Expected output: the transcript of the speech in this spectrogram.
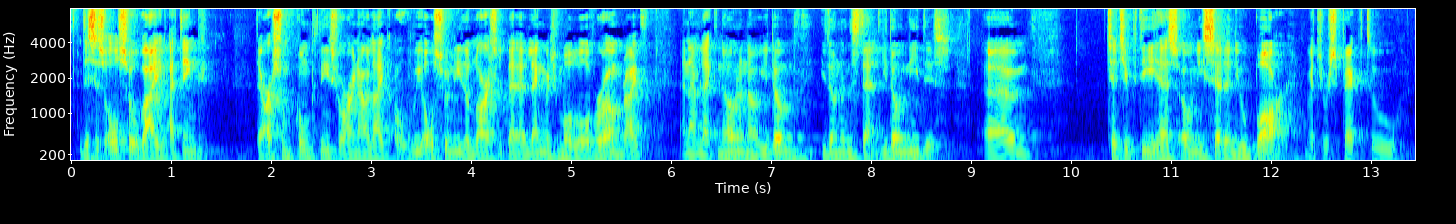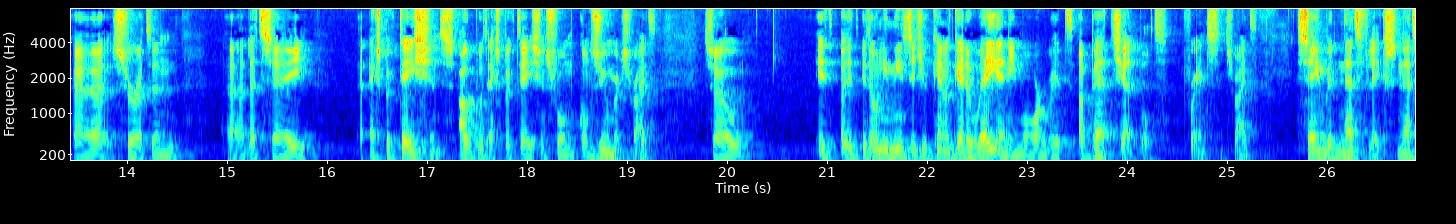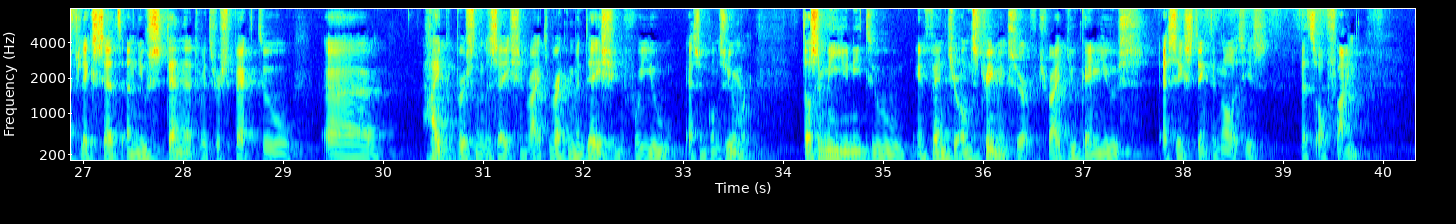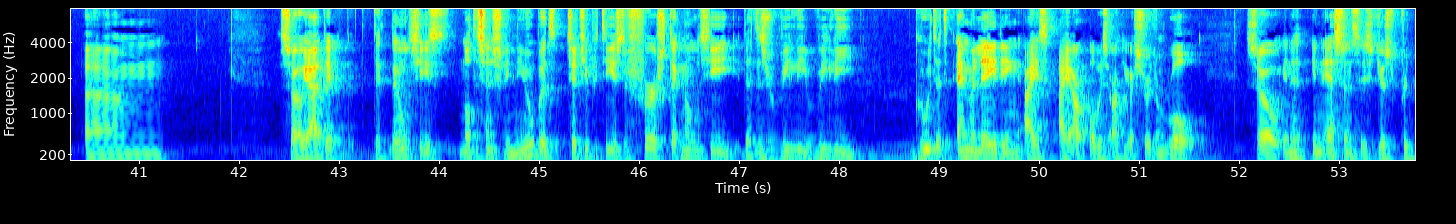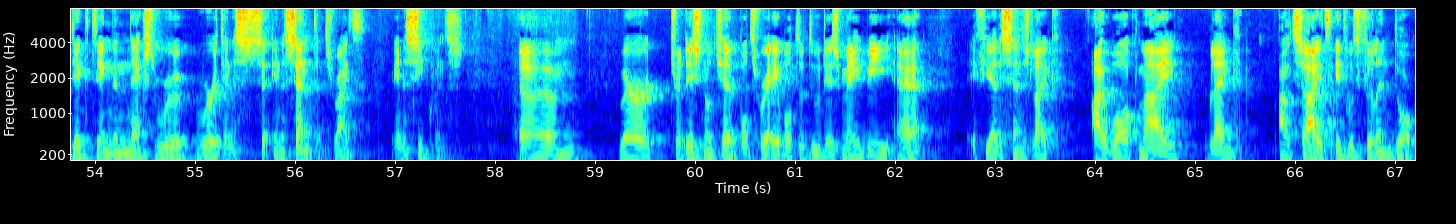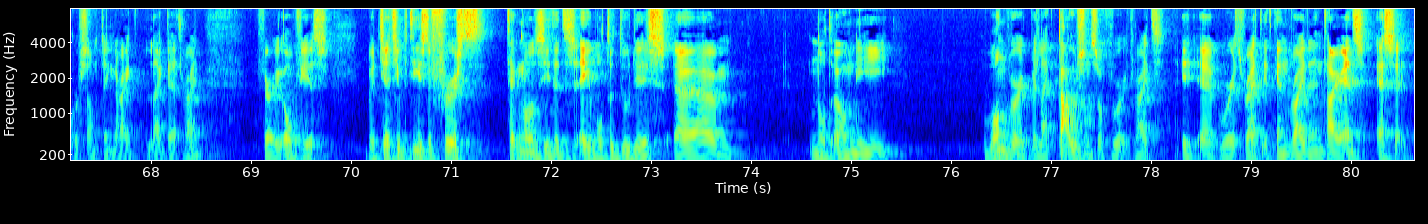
this is also why I think there are some companies who are now like, oh, we also need a large uh, language model of our own, right? And I'm like, no, no, no, you don't, you don't understand. You don't need this. Um, ChatGPT has only set a new bar with respect to uh, certain, uh, let's say, expectations, output expectations from consumers, right? So it, it, it only means that you cannot get away anymore with a bad chatbot, for instance, right? Same with Netflix. Netflix set a new standard with respect to uh, hyper personalization, right? Recommendation for you as a consumer. Doesn't mean you need to invent your own streaming service, right? You can use existing technologies. That's all fine. Um, so yeah, the, the technology is not essentially new, but ChatGPT is the first technology that is really, really good at emulating, I, I always argue, a certain role. So in, in essence, it's just predicting the next word, in, a, in a sentence, right? In a sequence. Um, where traditional chatbots were able to do this maybe, eh, if you had a sentence like, I walk my blank outside, it would fill in dog or something right, like that, right? Very obvious. But ChatGPT is the first technology that is able to do this um, not only one word, but like thousands of words, right? It, uh, words, right? It can write an entire essay.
